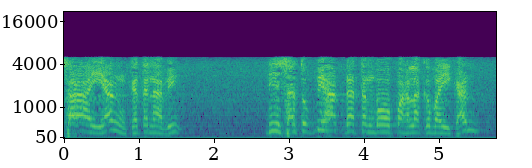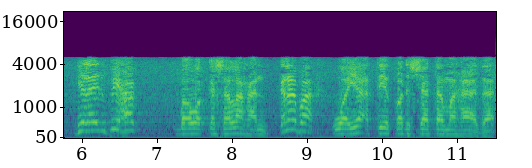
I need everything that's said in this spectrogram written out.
Sayang kata Nabi, di satu pihak datang bawa pahala kebaikan, di lain pihak bawa kesalahan. Kenapa? Wa ya'ti qad syatama hadza.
